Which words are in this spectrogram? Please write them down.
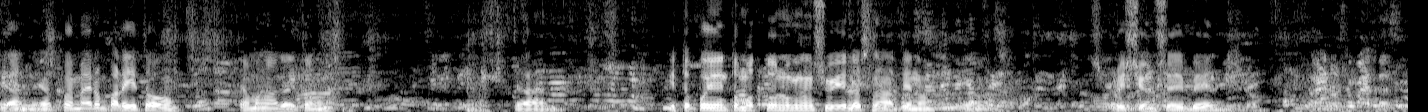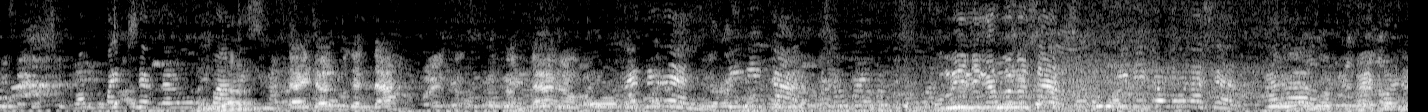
Yan, yan po, mayroon pa rito. Oh. Yung mga ganito. oh. Yan. Ito po yung tumutunog ng swilas natin. Oh. Yan. Precision 7. 1.5 sir, dalawang Yan. Idol, maganda. Maganda, no? Pwede rin, pili ka. Pumili ka muna, sir. Pili ka muna sir. Na.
